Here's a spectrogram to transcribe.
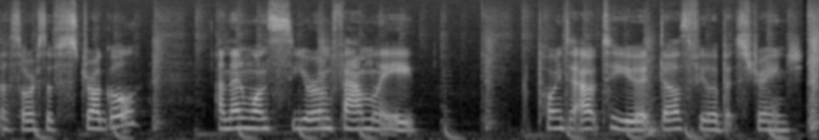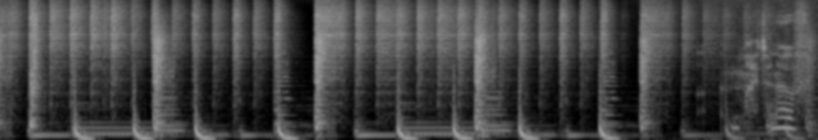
a source of struggle. And then once your own family point it out to you, it does feel a bit strange. Don't know if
